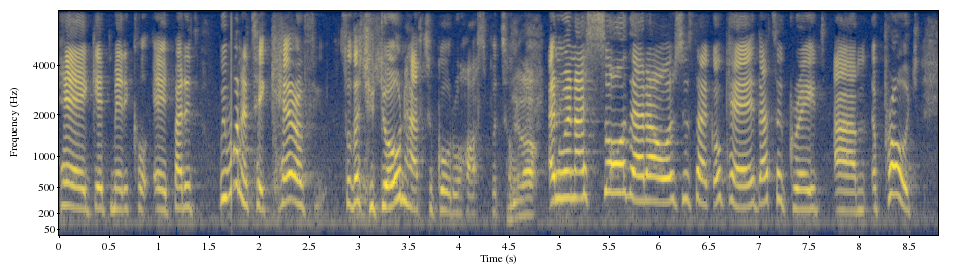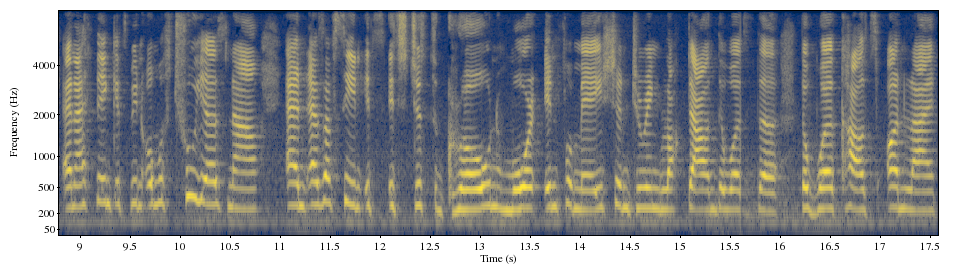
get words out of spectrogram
hey, get medical aid, but it's, we want to take care of you so that you don't have to go to hospital. Yeah. And when I saw that, I was just like, okay, that's a great um, approach. And I think it's been almost two years now. And as I've seen, it's it's just grown more information during lockdown. There was the the workouts online,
